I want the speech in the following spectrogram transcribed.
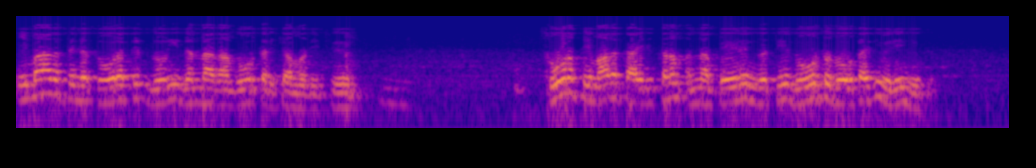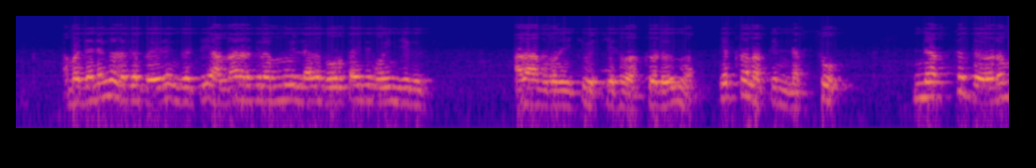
ഇബാദത്തിന്റെ സൂറത്തിൽ ദുരി ഇതെന്താകാൻ ദൂർത്തടിക്കാൻ വേണ്ടിയിട്ട്? സൂറത്ത് ഇബാദത്തായിരിക്കണം എന്ന പേരും കിട്ടി ദൂർത്ത് ദൂർത്തായിട്ട് വരികയും ചെയ്തു. അപ്പൊ ജനങ്ങളൊക്കെ പേരും കിട്ടി അള്ളാഹടുക്കലൊന്നും ഇല്ലാതെ ദൂർത്തായിട്ട് പോയും ചെയ്ത്. അതാണ് എനിക്ക് വ്യത്യസ്ത എത്ര നത്തി നഫ്സു? നഫ്സ് തേടും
